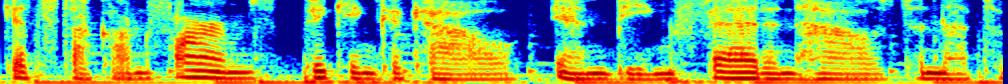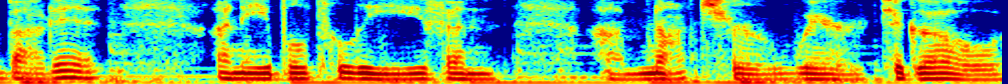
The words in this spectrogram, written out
get stuck on farms picking cacao and being fed and housed, and that's about it. Unable to leave and um, not sure where to go,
